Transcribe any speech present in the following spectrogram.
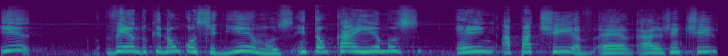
E vendo que não conseguimos, então caímos em apatia. É, a gente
